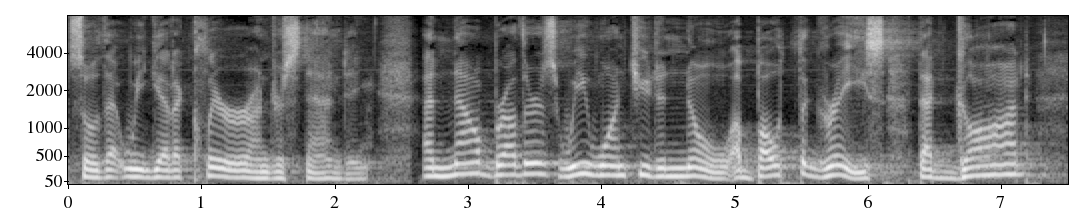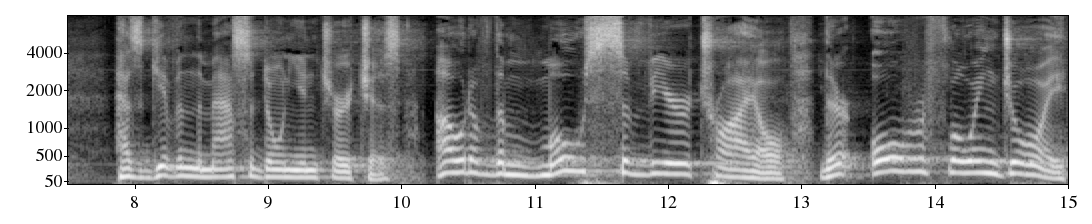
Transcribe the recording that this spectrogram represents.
so that we get a clearer understanding. And now, brothers, we want you to know about the grace that God has given the Macedonian churches. Out of the most severe trial, their overflowing joy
